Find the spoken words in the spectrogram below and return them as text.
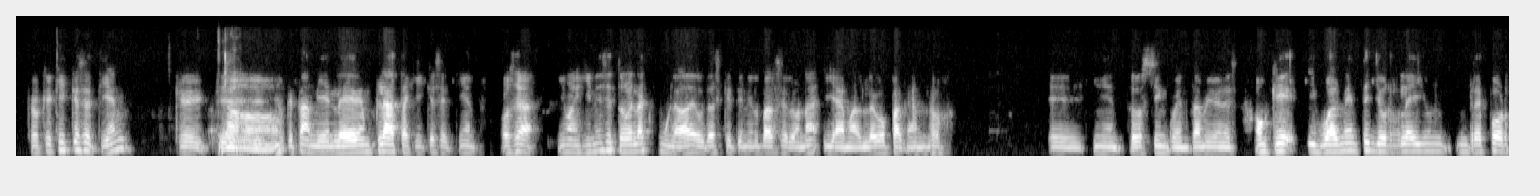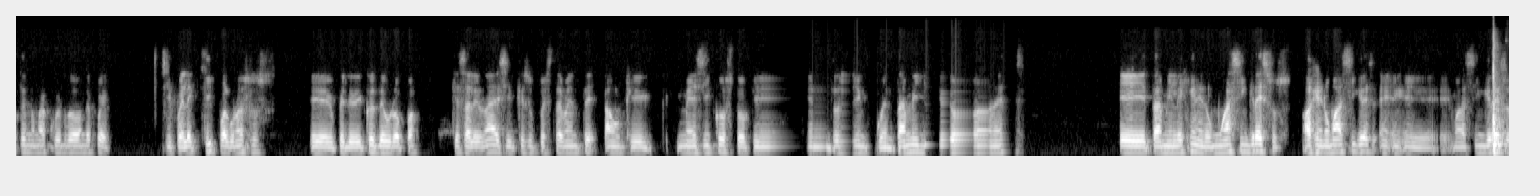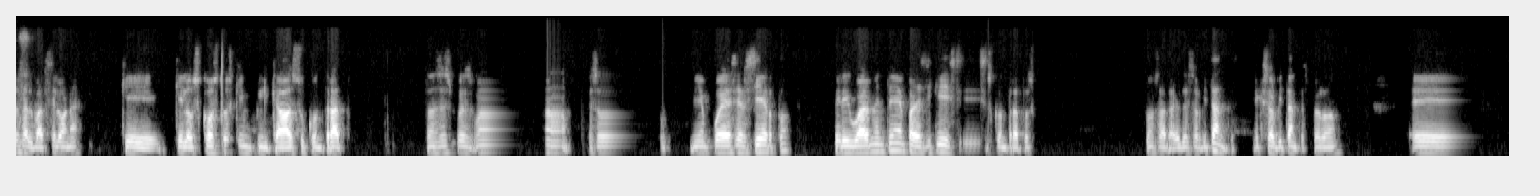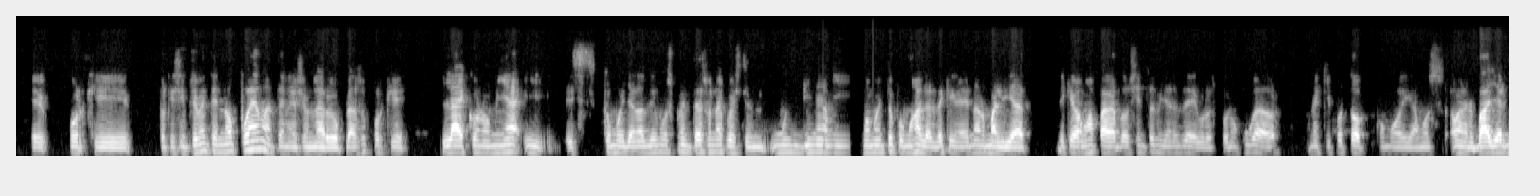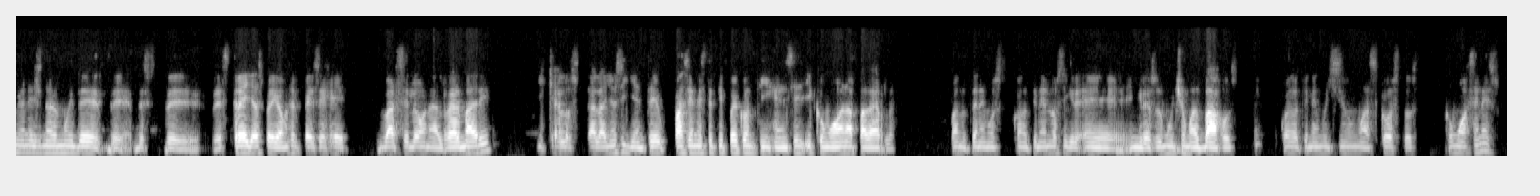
creo que Quique Setién, que, que creo que también le deben plata a Quique Setién. O sea, imagínense todo el acumulado de deudas que tiene el Barcelona y además luego pagando 550 eh, millones. Aunque igualmente yo leí un, reporte, no me acuerdo dónde fue, si fue el equipo, algunos de esos eh, periódicos de Europa, que salieron a decir que supuestamente, aunque Messi costó 550 millones, eh, también le generó más ingresos, generó más ingresos, eh, eh, más ingresos al Barcelona que, que, los costos que implicaba su contrato. Entonces, pues bueno, eso bien puede ser cierto, pero igualmente me parece que esos contratos con salarios exorbitantes, exorbitantes perdón, eh, eh, porque, porque simplemente no puede mantenerse a un largo plazo porque la economía, y es como ya nos dimos cuenta, es una cuestión muy dinámica. En un momento podemos hablar de que hay normalidad, de que vamos a pagar 200 millones de euros por un jugador, un equipo top, como digamos, bueno, el Bayern Múnich no es muy de, de, de, de estrellas, pero digamos el PSG, Barcelona, el Real Madrid, y que a los, al año siguiente pasen este tipo de contingencias y cómo van a pagarlas cuando, tenemos, cuando tienen los eh, ingresos mucho más bajos, cuando tienen muchísimos más costos, ¿cómo hacen eso?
